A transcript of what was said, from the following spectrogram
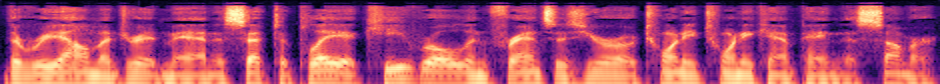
The Real Madrid man is set to play a key role in France's Euro 2020 campaign this summer,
